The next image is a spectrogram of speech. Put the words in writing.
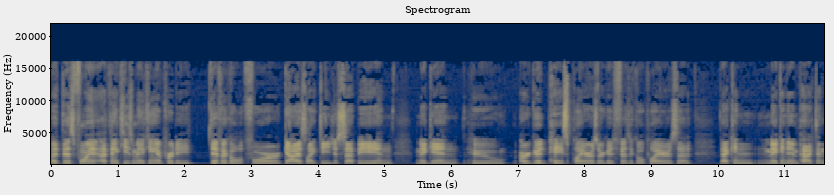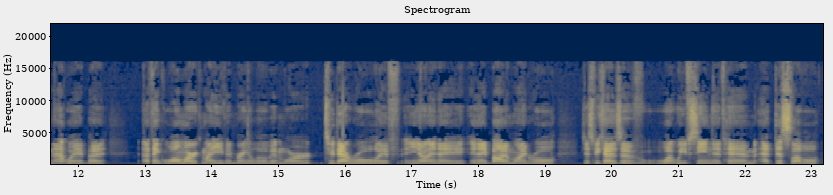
But at this point, I think he's making a pretty difficult for guys like DiGiuseppe and McGinn who are good pace players or good physical players that that can make an impact in that way. But I think Wallmark might even bring a little bit more to that role if you know in a in a bottom line role, just because of what we've seen of him at this level.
